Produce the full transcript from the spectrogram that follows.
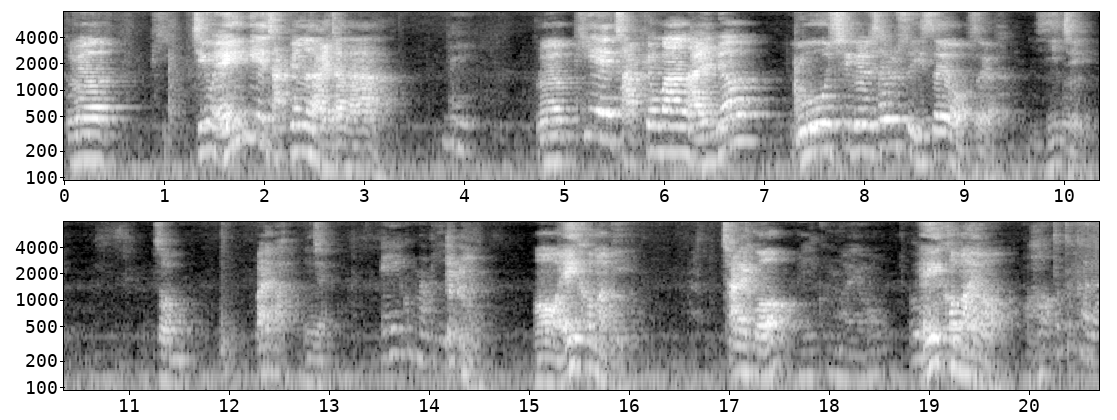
그러면 P- 지금 a, b의 좌표는 알잖아. 네. 그러면 p의 좌표만 알면 요 식을 세울 수 있어요 없어요? 있지. 그래서 말해봐 이제. A, B. 어 a, b. 잘했고 A 콤마요. 오, a, 요. 아, 똑똑하다.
